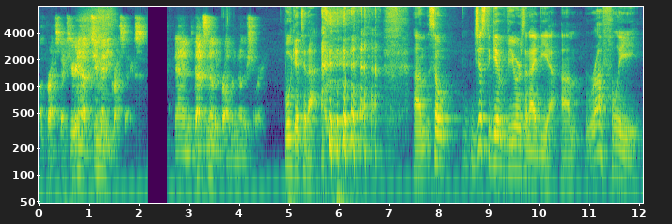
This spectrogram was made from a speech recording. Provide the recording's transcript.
of prospects. You're going to have too many prospects, and that's another problem, another story. We'll get to that. um, so, just to give viewers an idea, um, roughly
